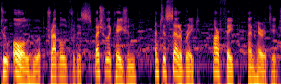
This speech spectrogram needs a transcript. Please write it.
to all who have travelled for this special occasion and to celebrate our faith and heritage.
